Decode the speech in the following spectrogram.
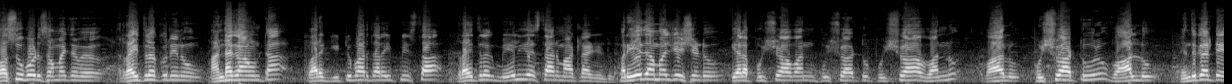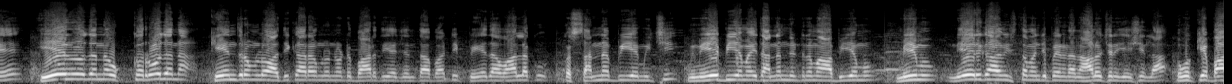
పశు బోర్డు సంబంధించిన రైతులకు నేను అండగా ఉంటా వారికి గిట్టుబాటు ధర ఇప్పిస్తా రైతులకు మేలు చేస్తా అని మాట్లాడిండు. మరి ఏది అమలు చేసిండు? ఇలా Pushpa one Pushpa two Pushpa one వాళ్ళు పుష్ప టూ వాళ్ళు ఎందుకంటే ఏ రోజన్నా ఒక్క రోజన్నా కేంద్రంలో అధికారంలో ఉన్న భారతీయ జనతా పార్టీ పేదవాళ్ళకు ఒక సన్న బియ్యం ఇచ్చి మేము ఏ బియ్యం అయితే అన్నం తింటున్నామో ఆ బియ్యము మేము నేరుగా ఇస్తామని చెప్పి నన్ను ఆలోచన చేసిందా ఓకే బా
